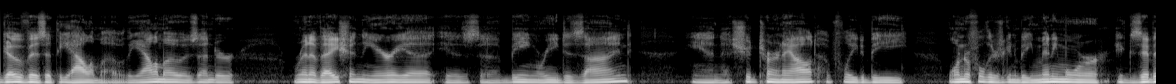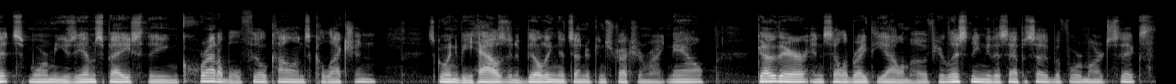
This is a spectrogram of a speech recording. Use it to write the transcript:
go visit the Alamo. The Alamo is under renovation, the area is uh, being redesigned and it should turn out hopefully to be wonderful. There's going to be many more exhibits, more museum space. The incredible Phil Collins collection is going to be housed in a building that's under construction right now. Go there and celebrate the Alamo. If you're listening to this episode before March 6th,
